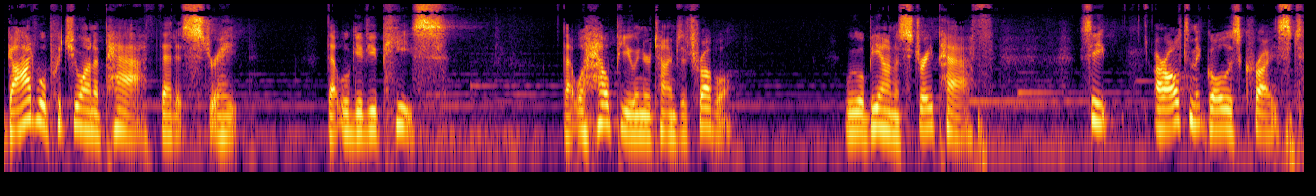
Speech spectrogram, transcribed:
God will put you on a path that is straight, that will give you peace, that will help you in your times of trouble. We will be on a straight path. See, our ultimate goal is Christ.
